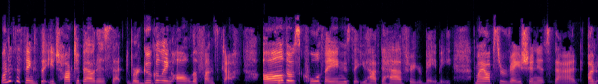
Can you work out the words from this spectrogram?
One of the things that you talked about is that we're Googling all the fun stuff, all those cool things that you have to have for your baby. My observation is that an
